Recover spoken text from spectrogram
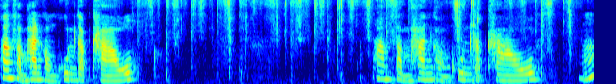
ความสัมพันธ์ของคุณกับเขาความสัมพันธ์ของคุณกับเขา อืม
